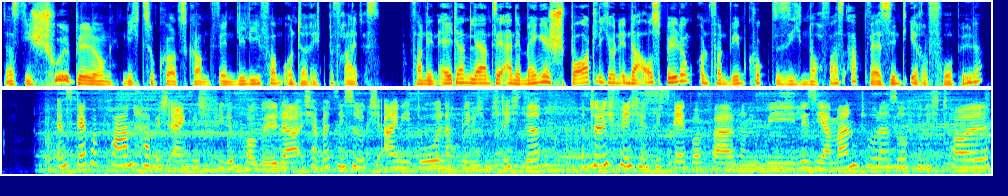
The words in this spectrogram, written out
dass die Schulbildung nicht zu kurz kommt, wenn Lilly vom Unterricht befreit ist. Von den Eltern lernt sie eine Menge sportlich und in der Ausbildung. Und von wem guckt sie sich noch was ab? Wer sind ihre Vorbilder? Im Skateboardfahren habe ich eigentlich viele Vorbilder. Ich habe jetzt nicht so wirklich ein Idol, nach dem ich mich richte. Natürlich finde ich irgendwie Skateboardfahren wie Lizzie Amante oder so, finde ich toll.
